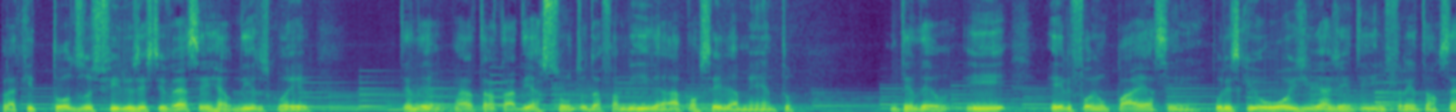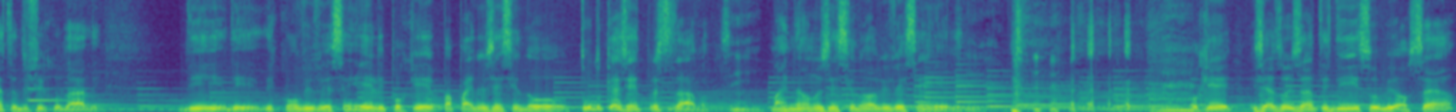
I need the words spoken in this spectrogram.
para que todos os filhos estivessem reunidos com ele, entendeu? Para tratar de assuntos da família, aconselhamento, entendeu? E ele foi um pai assim. Por isso que hoje a gente enfrenta uma certa dificuldade de, de, de, conviver sem ele, porque papai nos ensinou tudo que a gente precisava, Sim. mas não nos ensinou a viver sem ele. porque Jesus, antes de subir ao céu,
